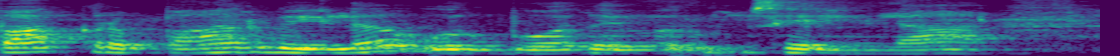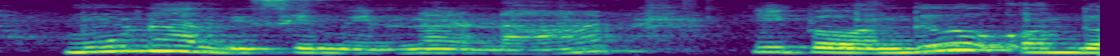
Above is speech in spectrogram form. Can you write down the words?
பார்க்குற பார்வையில் ஒரு போதை வரும் சரிங்களா? மூணாவது விஷயம் என்னன்னா இப்போ வந்து அந்த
